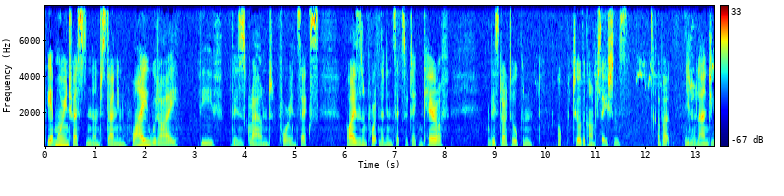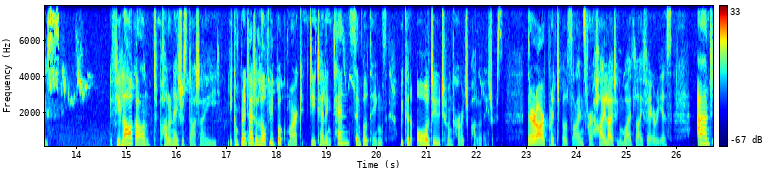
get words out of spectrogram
They get more interested in understanding why would I leave this mm-hmm. ground for insects? Why is it important that insects are taken care of? They start to open up to other conversations about, you know, land use. If you log on to pollinators.ie, you can print out a lovely bookmark detailing 10 simple things we can all do to encourage pollinators. There are printable signs for highlighting wildlife areas and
